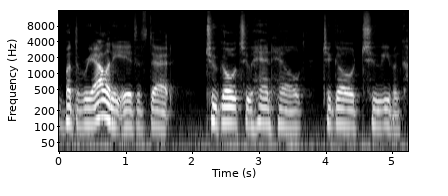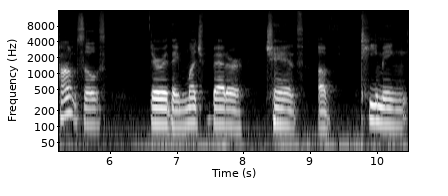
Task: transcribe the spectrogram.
but the reality is is that to go to handheld, to go to even consoles, there is a much better chance of teaming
